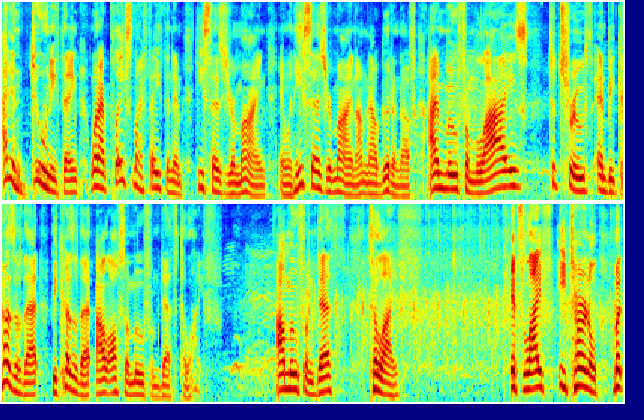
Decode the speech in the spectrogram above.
I didn't do anything. When I placed my faith in him, he says, You're mine. And when he says, You're mine, I'm now good enough. I move from lies to truth, and because of that, because of that, I'll also move from death to life. I'll move from death to life. It's life eternal, but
